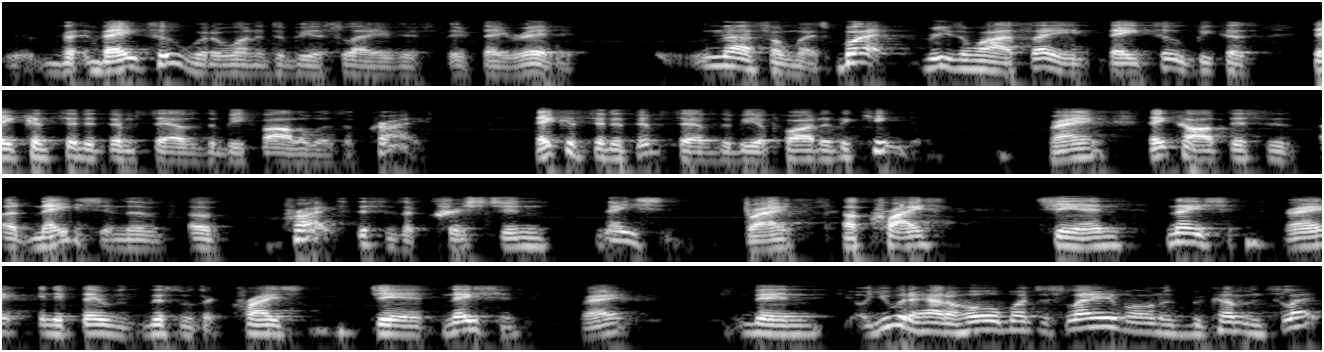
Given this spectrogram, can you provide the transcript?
they too would have wanted to be a slave if, if they read it. Not so much. But reason why I say they too, because they considered themselves to be followers of Christ. They considered themselves to be a part of the kingdom, right? They called this is a nation of, of Christ. This is a Christian nation, right? A Christ gen nation, right? And if they was this was a Christ gen nation, right? Then you would have had a whole bunch of slave owners becoming slaves.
